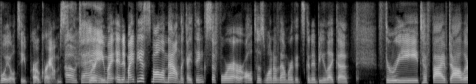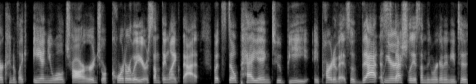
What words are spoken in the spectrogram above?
loyalty programs oh dang where you might and it might be a small amount like i think sephora or ulta is one of them where it's going to be like a three to five dollar kind of like annual charge or quarterly or something like that but still paying to be a part of it so that Weird. especially is something we're going to need to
